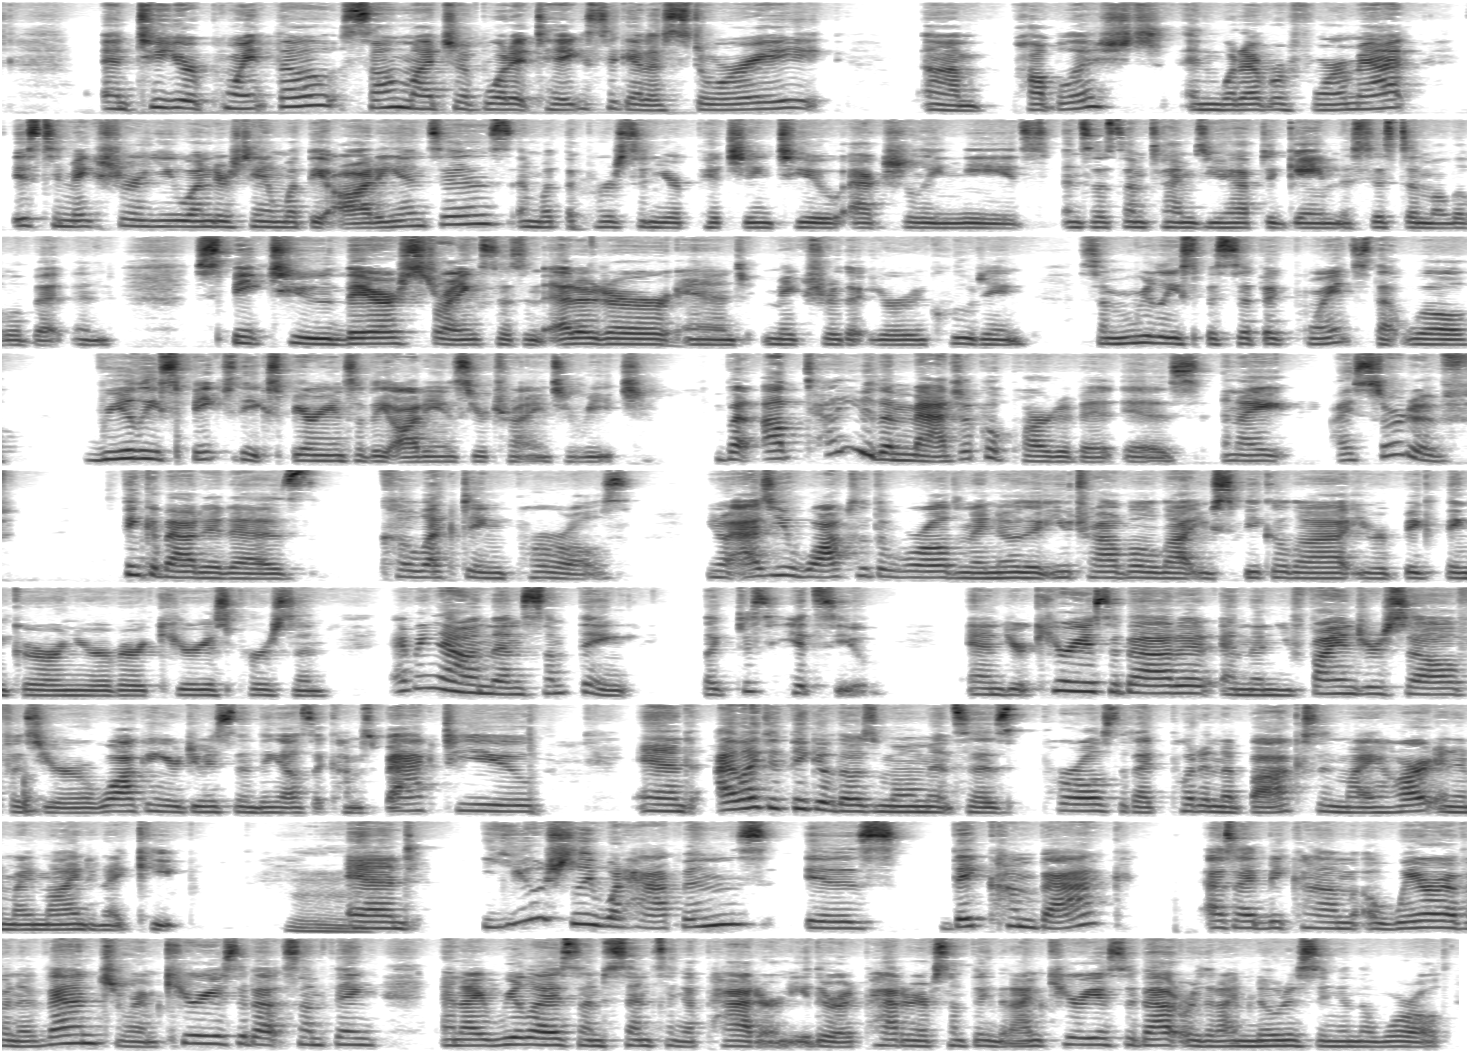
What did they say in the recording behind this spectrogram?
And to your point, though, so much of what it takes to get a story um, published in whatever format is to make sure you understand what the audience is and what the person you're pitching to actually needs. And so sometimes you have to game the system a little bit and speak to their strengths as an editor and make sure that you're including some really specific points that will really speak to the experience of the audience you're trying to reach but I'll tell you the magical part of it is, and I I sort of think about it as collecting pearls. You know, as you walk through the world, and I know that you travel a lot, you speak a lot, you're a big thinker, and you're a very curious person. Every now and then, something like just hits you, and you're curious about it and then you find yourself as you're walking or doing something else that comes back to you and i like to think of those moments as pearls that i put in a box in my heart and in my mind and i keep mm. and usually what happens is they come back as I become aware of an event or I'm curious about something and I realize I'm sensing a pattern, either a pattern of something that I'm curious about or that I'm noticing in the world.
